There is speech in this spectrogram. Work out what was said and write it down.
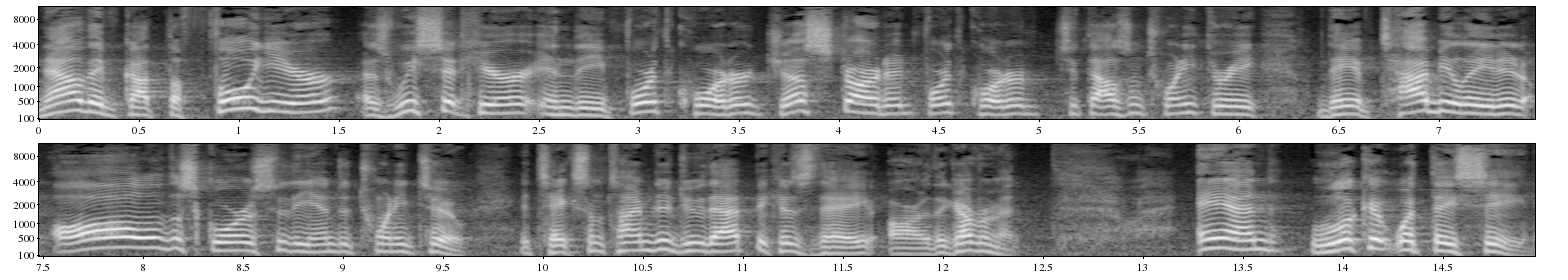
Now they've got the full year as we sit here in the fourth quarter, just started, fourth quarter of 2023. They have tabulated all of the scores through the end of 22. It takes some time to do that because they are the government. And look at what they see.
